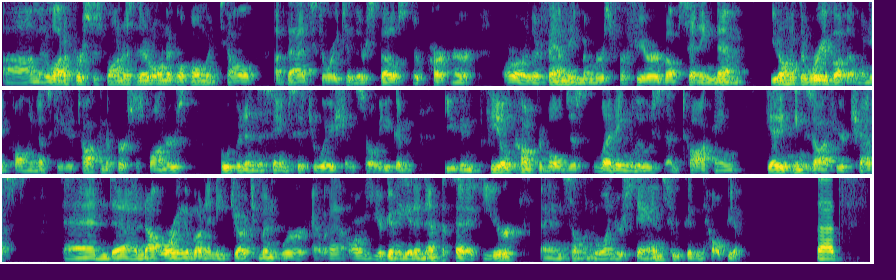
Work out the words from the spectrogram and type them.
Um, and a lot of first responders, they don't want to go home and tell a bad story to their spouse, their partner, or their family members for fear of upsetting them. You don't have to worry about that when you're calling us because you're talking to first responders who've been in the same situation. So you can you can feel comfortable just letting loose and talking, getting things off your chest, and uh, not worrying about any judgment. Where uh, or you're going to get an empathetic ear and someone who understands who can help you. That's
